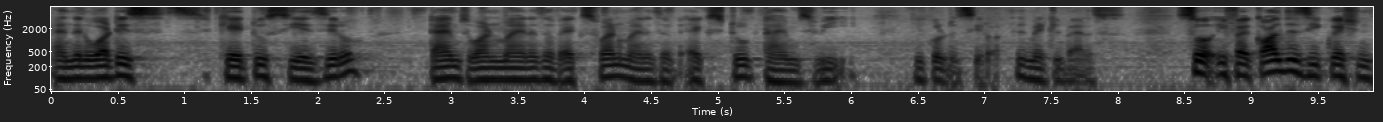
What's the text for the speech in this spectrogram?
and then what is k 2 c a 0 times 1 minus of x 1 minus of x 2 times v equal to 0 this is metal balance. So, if I call this equation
